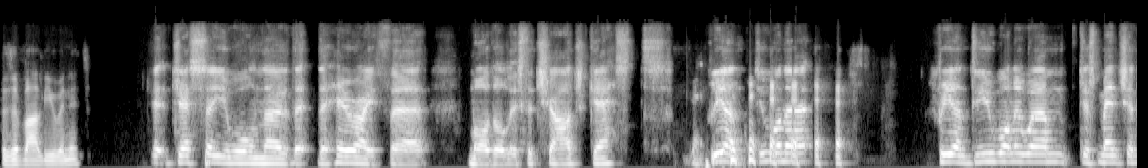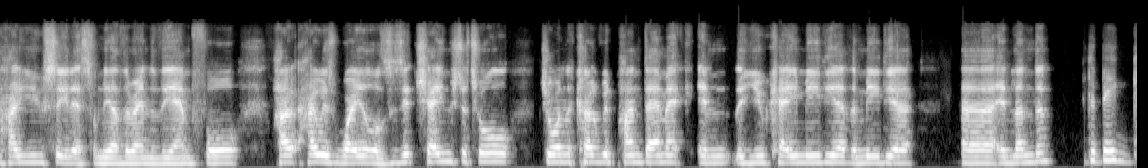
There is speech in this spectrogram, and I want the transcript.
there's a value in it. Just so you all know that the Hiraeth uh, model is to charge guests. Rhian, do you want to? Rhian, do you want to um, just mention how you see this from the other end of the M4? How how is Wales? Has it changed at all during the COVID pandemic in the UK media, the media uh, in London? The big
